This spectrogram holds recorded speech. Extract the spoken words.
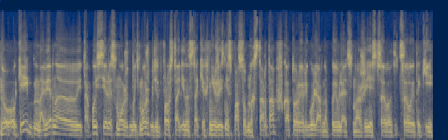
Ну, окей, наверное, и такой сервис может быть. Может быть, это просто один из таких нежизнеспособных стартапов, которые регулярно появляются. У нас же есть целые, целые такие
